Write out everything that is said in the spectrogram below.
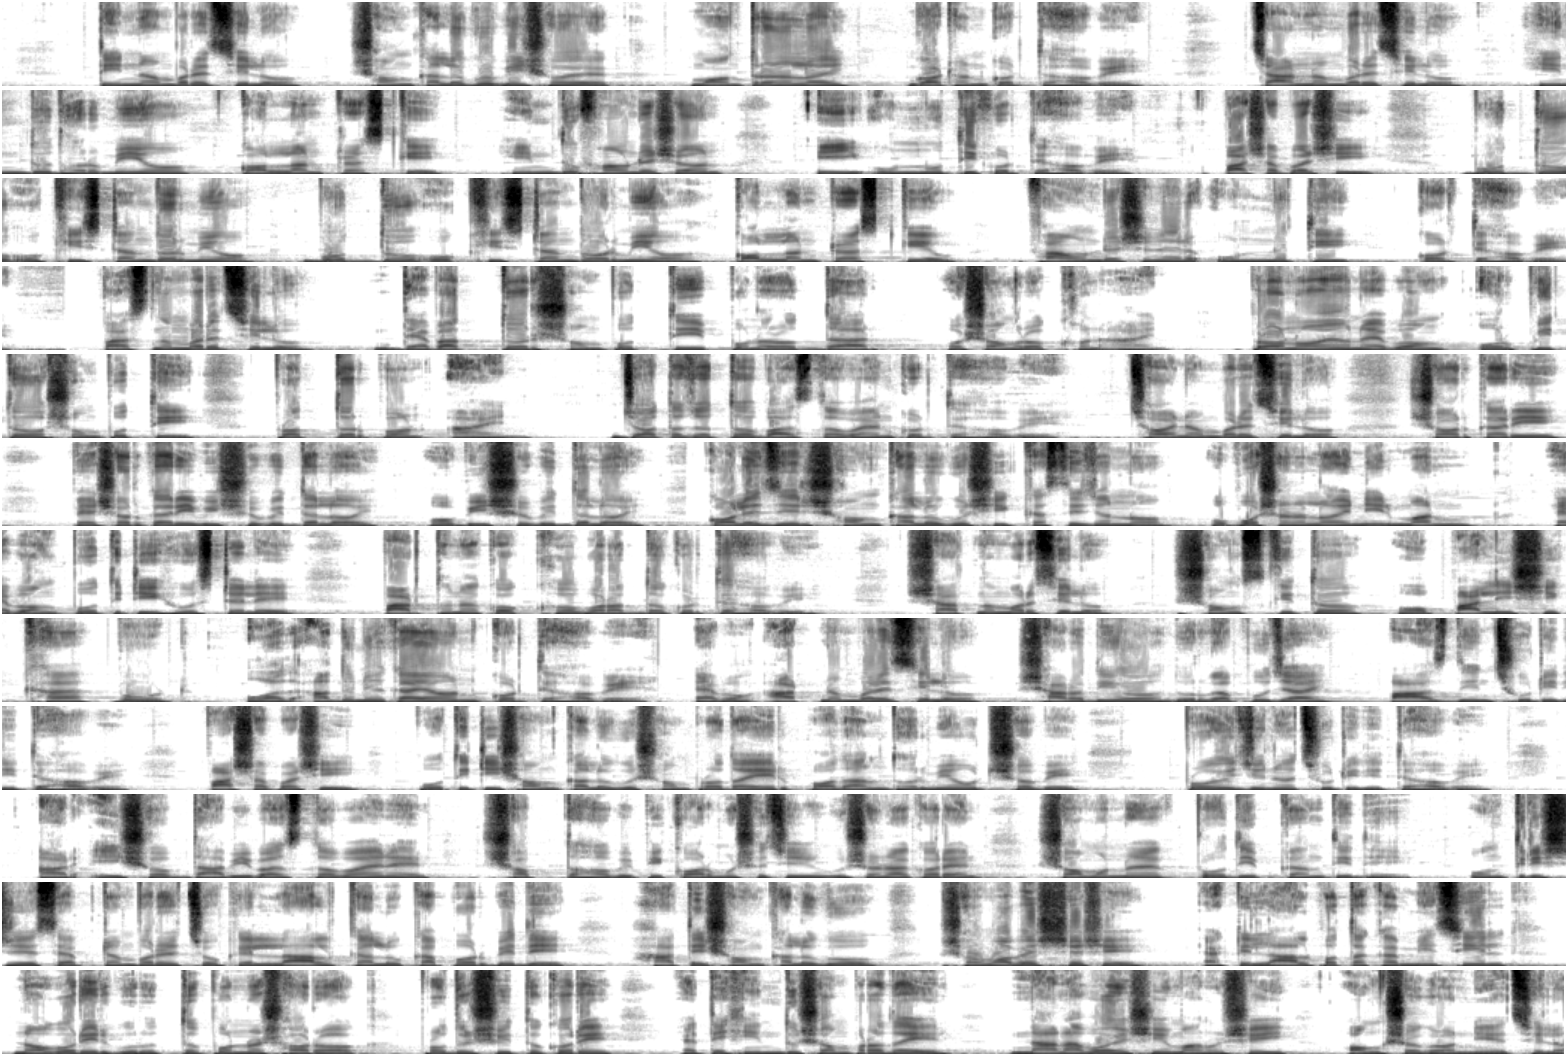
তিন নম্বরে ছিল সংখ্যালঘু বিষয়ক মন্ত্রণালয় গঠন করতে হবে। চার নম্বরে ছিল হিন্দু ধর্মীয় কল্যাণ ট্রাস্টকে হিন্দু ফাউন্ডেশন এই উন্নতি করতে হবে। পাশাপাশি বৌদ্ধ ও খ্রিস্টান ধর্মীয়, বৌদ্ধ ও খ্রিস্টান ধর্মীয় কল্যাণ ট্রাস্টকেও ফাউন্ডেশনের উন্নতি করতে হবে। পাঁচ নম্বরে ছিল দেবাত্তর সম্পত্তি পুনরুদ্ধার ও সংরক্ষণ আইন। প্রণয়ন এবং অর্পিত সম্পত্তি প্রত্যর্পণ আইন যথাযথ বাস্তবায়ন করতে হবে। ছয় নম্বরে ছিল সরকারি, বেসরকারি বিশ্ববিদ্যালয় ও বিশ্ববিদ্যালয় কলেজের সংখ্যালঘু শিক্ষার্থীর জন্য উপাসনালয় নির্মাণ এবং প্রতিটি হোস্টেলে প্রার্থনা কক্ষ বরাদ্দ করতে হবে। সাত নম্বরে ছিল সংস্কৃত ও পালি শিক্ষা বোর্ড। ও আধুনিকায়ন করতে হবে এবং আট নম্বরে ছিল শারদীয় দুর্গাপূজায় পাঁচ দিন ছুটি দিতে হবে। পাশাপাশি প্রতিটি সংখ্যালঘু সম্প্রদায়ের প্রধান ধর্মীয় উৎসবে প্রয়োজনীয় ছুটি দিতে হবে। আর এইসব দাবি বাস্তবায়নের সপ্তাহব্যাপী কর্মসূচি ঘোষণা করেন সমন্বয়ক প্রদীপ কান্তি দে। উনত্রিশে সেপ্টেম্বরের চোখে লাল কালো কাপড় বেঁধে হাতে সংখ্যালঘু সমাবেশ শেষে একটি লাল পতাকা মিছিল নগরীর গুরুত্বপূর্ণ সড়ক প্রদর্শিত করে এতে হিন্দু সম্প্রদায়ের নানা বয়সী মানুষেই অংশগ্রহণ নিয়েছিল।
